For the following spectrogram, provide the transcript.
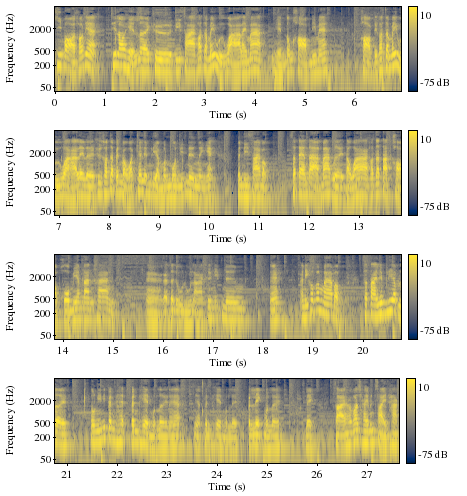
คีย์บอร์ดเขาเนี่ยที่เราเห็นเลยคือดีไซน์เขาจะไม่หวือหวาอะไรมาก เห็นตรงขอบนี้ไหมขอบที่เขาจะไม่หวือหวาอะไรเลย คือเขาจะเป็นแบบว่าแค่เหลี่ยมๆมนๆนิดนึงอะไรเงี้ย เป็นดีไซน์แบบสแตนดาร์ดมากเลย แต่ว่าเขาจะตัดขอบโครเมียมด้านข้าง อ่า ก็จะดูหรูหราขึ้นนิดนึง นะอันนี้เขาก็มาแบบสไตล์เรียบๆเลย ตรงนี้นี่เป็นเพจเป็นเพจหมดเลยนะฮะเนี่ยเป็นเพจหมดเลย เป็นเหล็กหมดเลยเหล็กสายเขาก็ใช้เป็นสายถัก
